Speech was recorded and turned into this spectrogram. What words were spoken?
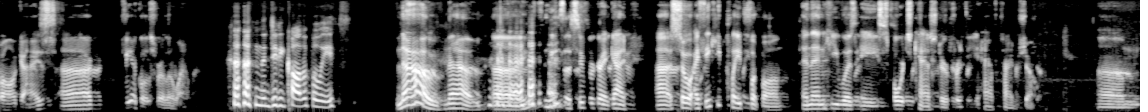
ball guy's uh, vehicles for a little while. one. And then Did he call the police? No, no, uh, he's, he's a super great guy. Uh, so I think he played football, and then he was a sportscaster for the halftime show. Um,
